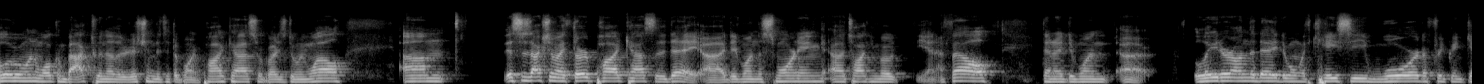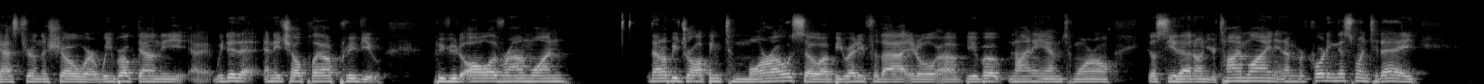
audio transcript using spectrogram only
Hello, everyone, welcome back to another edition of the To The Point podcast. Everybody's doing well. Um, this is actually my third podcast of the day. Uh, I did one this morning uh, talking about the NFL. Then I did one uh, later on the day, did one with Casey Ward, a frequent guest here on the show, where we broke down the, uh, we did an NHL playoff preview, previewed all of round one. That'll be dropping tomorrow. So uh, be ready for that. It'll uh, be about 9 a.m. tomorrow. You'll see that on your timeline. And I'm recording this one today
